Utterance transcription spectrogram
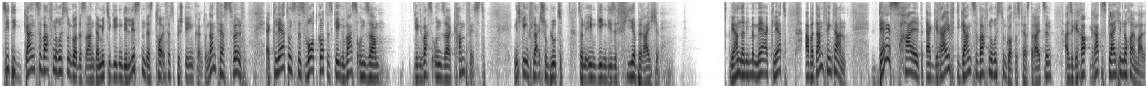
Zieht die ganze Waffenrüstung Gottes an, damit ihr gegen die Listen des Teufels bestehen könnt. Und dann Vers 12 erklärt uns das Wort Gottes, gegen was unser, gegen was unser Kampf ist. Nicht gegen Fleisch und Blut, sondern eben gegen diese vier Bereiche. Wir haben da nicht mehr, mehr erklärt, aber dann fängt er an. Deshalb ergreift die ganze Waffenrüstung Gottes, Vers 13. Also gerade das Gleiche noch einmal.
